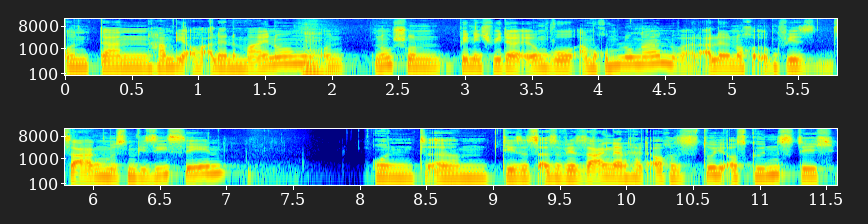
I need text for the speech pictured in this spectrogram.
Und dann haben die auch alle eine Meinung mhm. und ne, schon bin ich wieder irgendwo am Rumlungern, weil alle noch irgendwie sagen müssen, wie sie es sehen. Und ähm, dieses, also wir sagen dann halt auch, es ist durchaus günstig,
